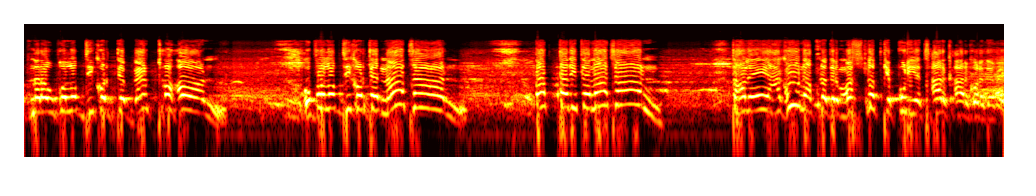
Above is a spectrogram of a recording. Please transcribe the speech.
আপনারা উপলব্ধি করতে ব্যর্থ হন, উপলব্ধি করতে না চান, পাত্তা দিতে না চান, তাহলে এই আগুন আপনাদের মসনদকে পুড়িয়ে ছাড়খাড় করে দেবে।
